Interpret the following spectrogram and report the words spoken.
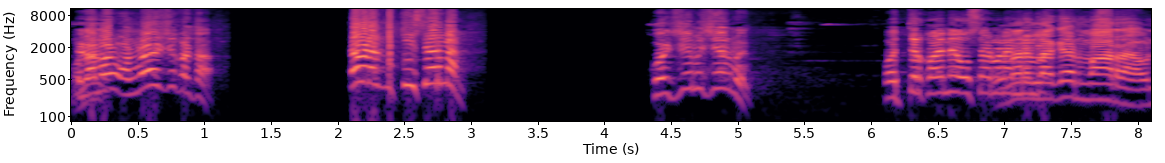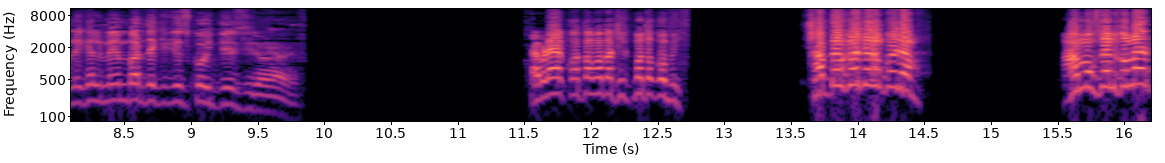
এটা আমার অন্যায় হয়েছে কথা। এ বেটা, তুই চেয়ারম্যান কইছি আমি চেয়ারম্যান ওই তোর কয় না ও চেয়ারম্যান ওনারা লাগে আর মারা উনি খালি মেম্বার দেখে কিছু কইতেছিল ওনারে। এবারে কথা কথা ঠিক মতো কবি। সাবধান করে দিলাম কইলাম আমুক জানি কমের।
